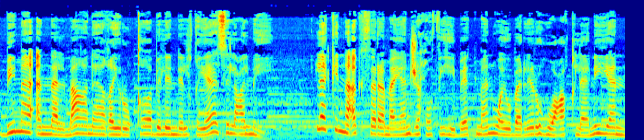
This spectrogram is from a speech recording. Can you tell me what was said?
بما أن المعنى غير قابل للقياس العلمي. لكن أكثر ما ينجح فيه بيتمان ويبرره عقلانيا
